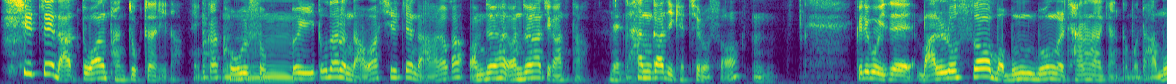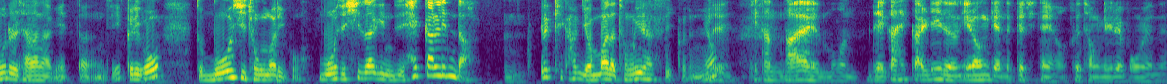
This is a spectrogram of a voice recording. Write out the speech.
실제 나 또한 반쪽짜리다. 그러니까 거울 음. 속의 또 다른 나와 실제 나가 완전 완전하지가 않다. 네. 한 가지 개체로서 음. 그리고 이제 말로써 뭐 무- 무언가를 자라나게 한다. 뭐 나무를 자라나게 했다든지 그리고 또 무엇이 종말이고 무엇이 시작인지 헷갈린다. 음. 이렇게 각 연마다 정리를 할 수 있거든요. 네, 일단 나의 뭐 내가 헷갈리는 이런 게 느껴지네요. 그 정리를 보면은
